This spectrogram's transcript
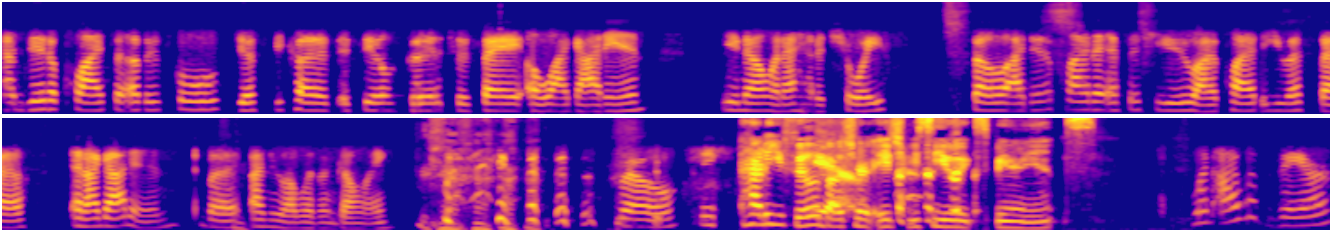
I did apply to other schools just because it feels good to say, "Oh, I got in," you know, and I had a choice. So I did apply to FSU. I applied to USF, and I got in, but I knew I wasn't going. so How do you feel about your HBCU experience? when I was there,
